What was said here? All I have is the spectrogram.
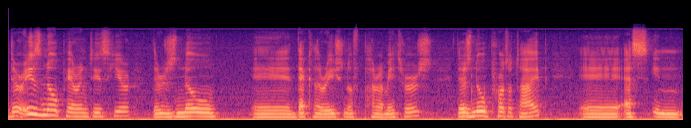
there is no parentheses here, there is no uh, declaration of parameters, there's no prototype uh, as in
